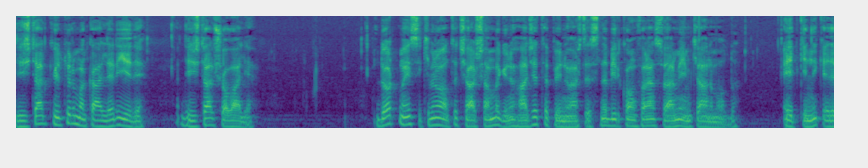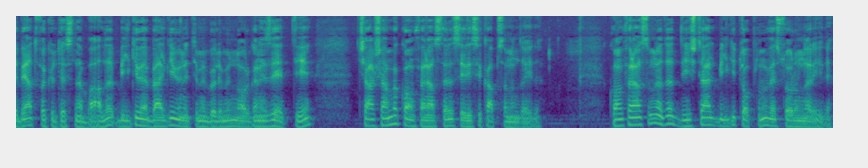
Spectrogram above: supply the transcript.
Dijital Kültür Makaleleri 7 Dijital Şövalye 4 Mayıs 2016 Çarşamba günü Hacettepe Üniversitesi'nde bir konferans verme imkanım oldu. Etkinlik Edebiyat Fakültesine bağlı Bilgi ve Belge Yönetimi bölümünün organize ettiği Çarşamba Konferansları serisi kapsamındaydı. Konferansımın adı Dijital Bilgi Toplumu ve Sorunlarıydı.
